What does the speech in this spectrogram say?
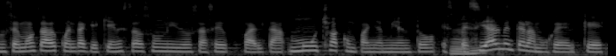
nos hemos dado cuenta que aquí en Estados Unidos hace falta mucho acompañamiento, especialmente a la mujer, que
